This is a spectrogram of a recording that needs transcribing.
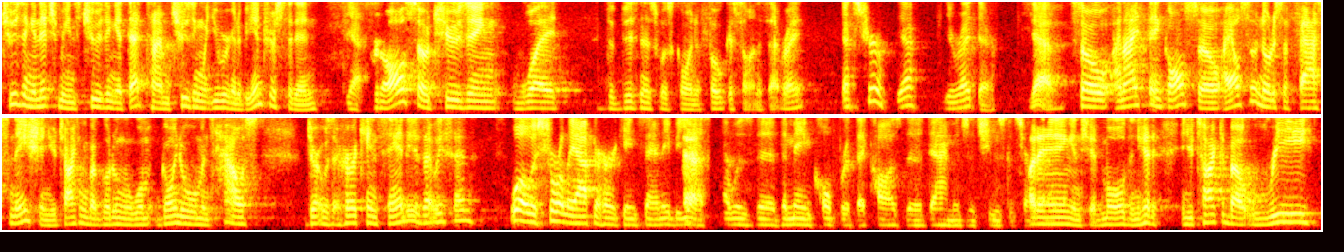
choosing a niche means choosing at that time choosing what you were going to be interested in yes. but also choosing what the business was going to focus on is that right that's true yeah you're right there yeah. So, and I think also, I also notice a fascination. You're talking about going to a woman, going to a woman's house during was it Hurricane Sandy? Is that what you said? Well, it was shortly after Hurricane Sandy, but yeah. yes, that was the the main culprit that caused the damage that she was concerned. Flooding, and she had mold, and you had and you talked about re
